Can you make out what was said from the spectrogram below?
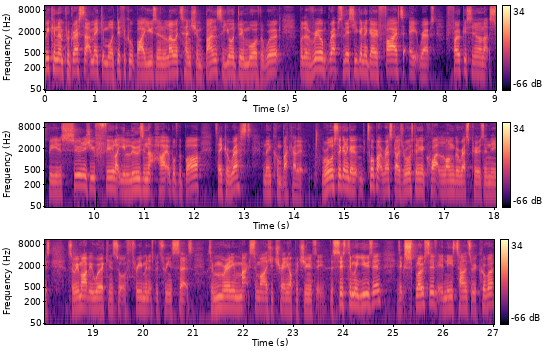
we can then progress that and make it more difficult by using lower tension band, so you're doing more of the work. But the real reps to this, you're gonna go five to eight reps, focusing on that speed. As soon as you feel like you're losing that height above the bar, take a rest and then come back at it. We're also gonna go, talk about rest guys, we're also gonna get quite longer rest periods in these. So we might be working sort of three minutes between sets to really maximize your training opportunity. The system we're using is explosive, it needs time to recover.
